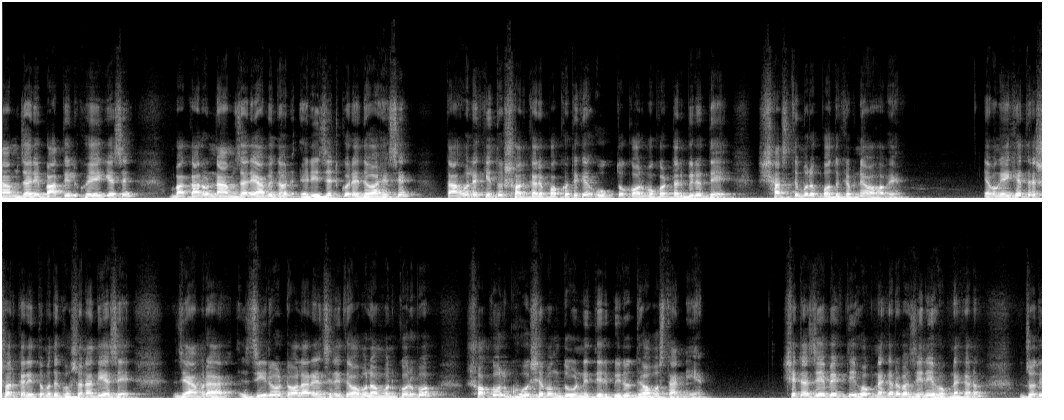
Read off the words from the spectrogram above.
নামজারি বাতিল হয়ে গেছে বা কারোর নামজারি আবেদন রিজেক্ট করে দেওয়া হয়েছে, তাহলে কিন্তু সরকারের পক্ষ থেকে উক্ত কর্মকর্তার বিরুদ্ধে শাস্তিমূলক পদক্ষেপ নেওয়া হবে। এবং এই ক্ষেত্রে সরকার ইতিমধ্যে ঘোষণা দিয়েছে যে আমরা জিরো টলারেন্স নীতি অবলম্বন করব সকল ঘুষ এবং দুর্নীতির বিরুদ্ধে অবস্থান নিয়ে। সেটা যে ব্যক্তি হোক না কেন বা যিনি হোক না কেন, যদি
